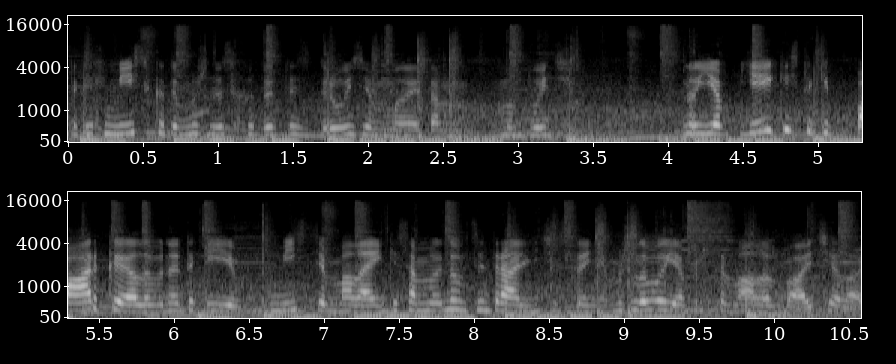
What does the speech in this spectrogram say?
таких місць, куди можна сходити з друзями. Там, мабуть, ну є, є якісь такі парки, але вони такі в місті маленькі, саме ну, в центральній частині. Можливо, я просто мало бачила.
